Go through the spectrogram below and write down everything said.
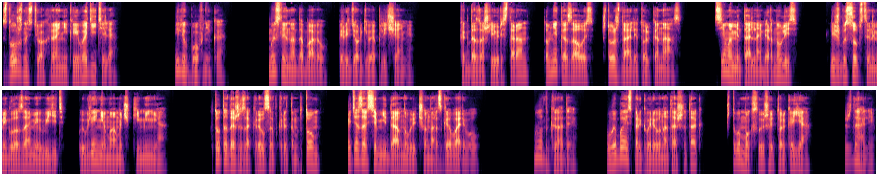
с должностью охранника и водителя. И любовника». Мысленно добавил, передергивая плечами. Когда зашли в ресторан, то мне казалось, что ждали только нас. Все моментально обернулись, лишь бы собственными глазами увидеть появление мамочки и меня. Кто-то даже закрылся открытым ртом, хотя совсем недавно увлеченно разговаривал. «Вот гады», — улыбаясь, проговорила Наташа так, чтобы мог слышать только я. Ждали.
